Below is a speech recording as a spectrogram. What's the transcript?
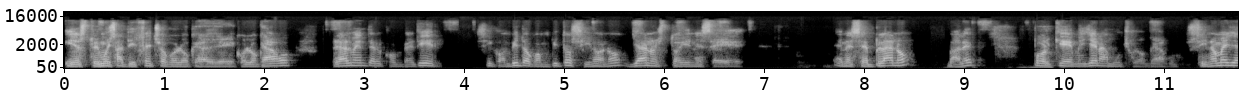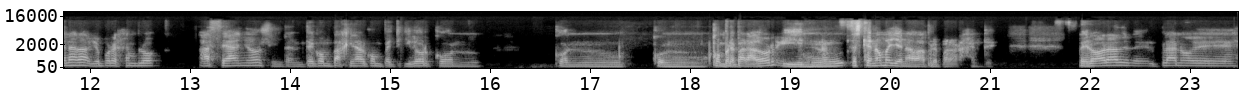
Y estoy muy satisfecho con lo que, con lo que hago. Realmente el competir, si compito, compito, si no, no. Ya no estoy en ese, en ese plano, ¿vale? Porque me llena mucho lo que hago. Si no me llenara, yo, por ejemplo, hace años intenté compaginar competidor con, con, con, preparador y es que no me llenaba preparar gente. Pero ahora desde el plano de,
